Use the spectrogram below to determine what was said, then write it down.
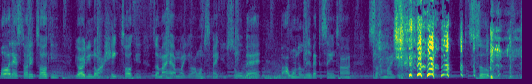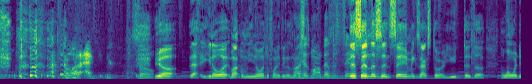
All that started talking. You already know I hate talking. So in my head, I'm like, yo, I want to smack you so bad, but I want to live at the same time. So I'm like, so, You don't want to act. so. yeah. That you know what? My, you know what? The funny thing is, Bro, my, his mom does the same. listen, to listen. Same exact story. You the the the one where they,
